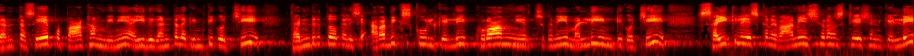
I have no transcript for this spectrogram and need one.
గంటసేపు పాఠం విని ఐదు గంటలకు ఇంటికి వచ్చి తండ్రితో కలిసి అరబిక్ స్కూల్కి వెళ్ళి ఖురాన్ నేర్చుకుని మళ్ళీ ఇంటికి వచ్చి సైకిల్ వేసుకుని రామేశ్వరం స్టేషన్కి వెళ్ళి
